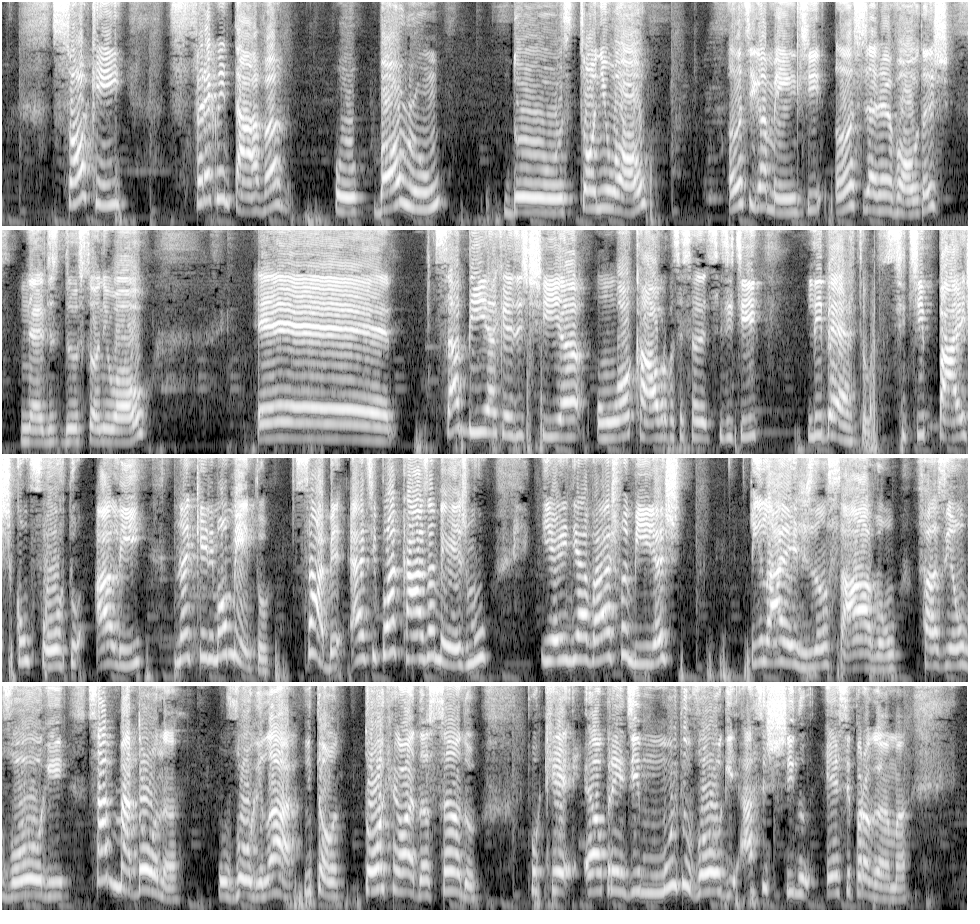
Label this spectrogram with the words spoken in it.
Só quem frequentava o ballroom do Stonewall, antigamente, antes das revoltas, né, do Stonewall, é, sabia que existia um local para você se sentir liberto, sentir paz, conforto ali naquele momento, sabe? É tipo a casa mesmo. E aí tinha várias famílias e lá eles dançavam, faziam vogue, sabe Madonna? O vogue lá? Então, tô aqui agora dançando porque eu aprendi muito vogue assistindo esse programa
